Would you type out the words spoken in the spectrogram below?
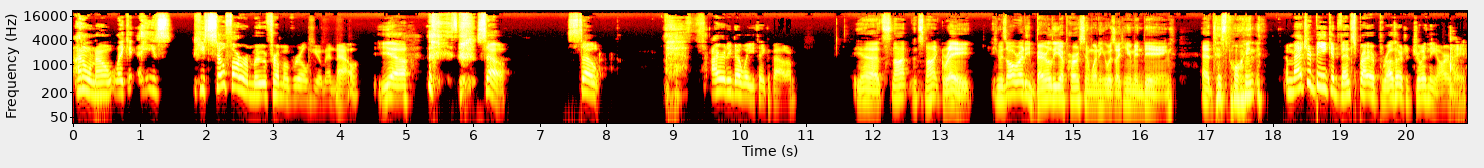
I don't know. Like, he's. He's so far removed from a real human now. Yeah. So. So. I already know what you think about him. Yeah, it's not it's not great. He was already barely a person when he was a human being at this point. Imagine being convinced by your brother to join the army.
